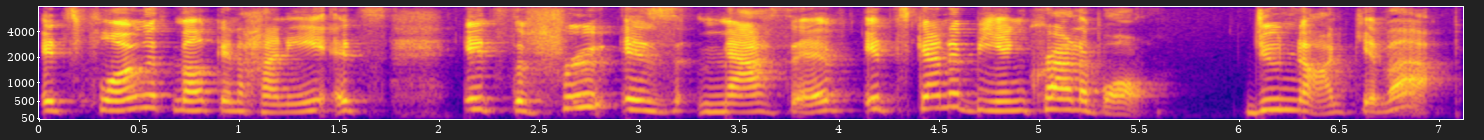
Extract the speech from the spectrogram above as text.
It's flowing with milk and honey. It's it's the fruit is massive. It's going to be incredible. Do not give up.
